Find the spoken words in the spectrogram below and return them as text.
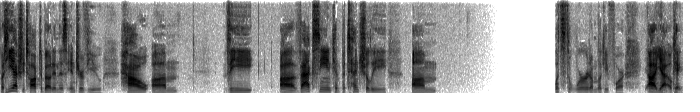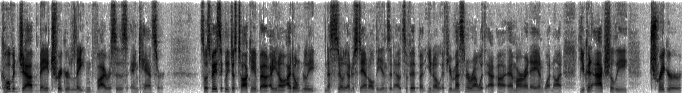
But he actually talked about in this interview how um, the uh, vaccine can potentially um, what's the word I'm looking for? Ah, uh, yeah, okay. COVID jab may trigger latent viruses and cancer. So it's basically just talking about, you know, I don't really necessarily understand all the ins and outs of it, but, you know, if you're messing around with uh, mRNA and whatnot, you can actually trigger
